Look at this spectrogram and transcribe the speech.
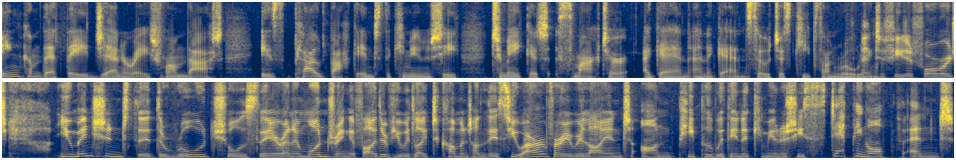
income that they generate from that is ploughed back into the community to make it smarter again and again. So it just keeps on rolling. And to feed it forward. You mentioned the, the road shows there, and I'm wondering if either of you would like to comment on this. You are very reliant on people within a community stepping up and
